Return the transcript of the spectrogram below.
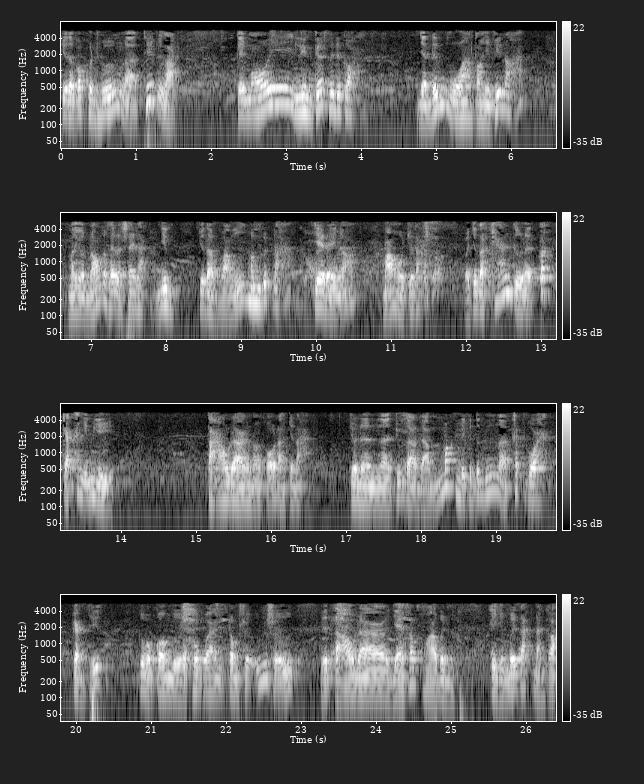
chúng ta có khuynh hướng là thiết lập cái mối liên kết với đứa con và đứng hoàn toàn về phía nó. Mà dù nó có thể là sai lầm, nhưng chúng chúng ta vẫn bưng bít nó, che đậy nó, bảo hộ cho nó. Và chúng ta kháng cự lại tất cả những gì tạo ra cái nỗi khổ đau cho nó. Cho nên là chúng ta đã mất đi cái tính khách quan cần thiết của một con người khôn ngoan trong sự ứng xử để tạo ra giải pháp hòa bình cho những bế tắc đang có.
